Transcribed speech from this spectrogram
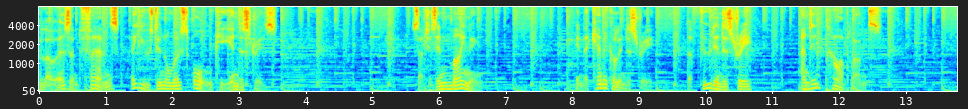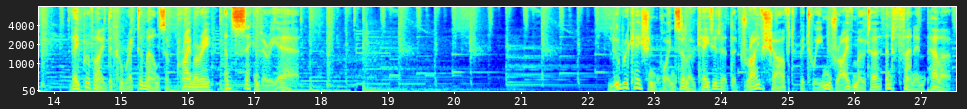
Blowers and fans are used in almost all key industries, such as in mining, in the chemical industry, the food industry and in power plants. They provide the correct amounts of primary and secondary air. Lubrication points are located at the drive shaft between drive motor and fan impeller.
